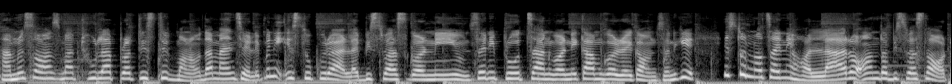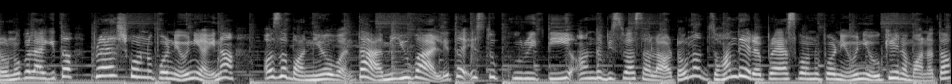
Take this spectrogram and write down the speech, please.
हाम्रो समाजमा ठुला प्रतिष्ठित बनाउँदा मान्छेहरूले पनि यस्तो कुराहरूलाई विश्वास गर्ने हुन्छ नि प्रोत्साहन गर्ने काम गरिरहेका हुन्छन् कि। यस्तो नचाहिने हल्ला र अन्धविश्वासलाई हटाउनको लागि त प्रयास गर्नुपर्ने हो नि होइन? अझ भन्ने हो भने त हामी युवाहरूले त यस्तो कुरीति अन्धविश्वासहरूलाई हटाउन झन् धेरै प्रयास गर्नुपर्ने हो नि हो किन भन त?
